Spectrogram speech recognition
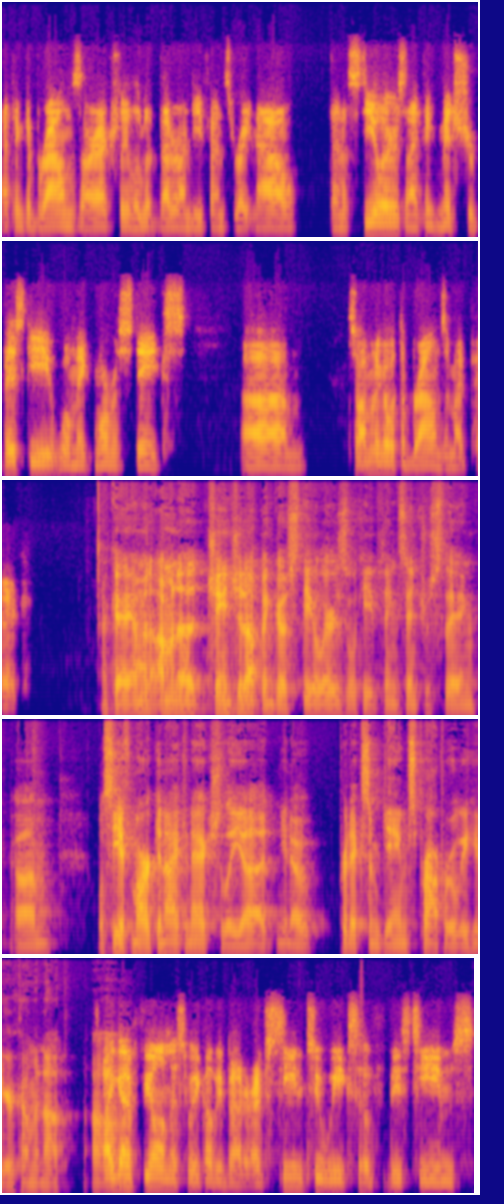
I think the Browns are actually a little bit better on defense right now than the Steelers. And I think Mitch Trubisky will make more mistakes um, So I'm gonna go with the Browns in my pick. Okay, I'm gonna I'm gonna change it up and go Steelers. We'll keep things interesting. Um, we'll see if Mark and I can actually, uh, you know, predict some games properly here coming up. Um, I got a feeling this week I'll be better. I've seen two weeks of these teams.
